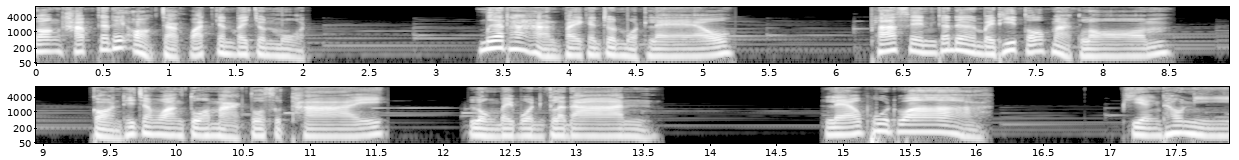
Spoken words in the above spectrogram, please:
กองทัพก็ได้ออกจากวัดกันไปจนหมด เมื่อทหารไปกันจนหมดแล้ว พระเซนก็เดินไปที่โต๊ะหมากล้อม ก่อนที่จะวางตัวหมากตัวสุดท้าย ลงไปบนกระดาน แล้วพูดว่า เพียงเท่านี้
